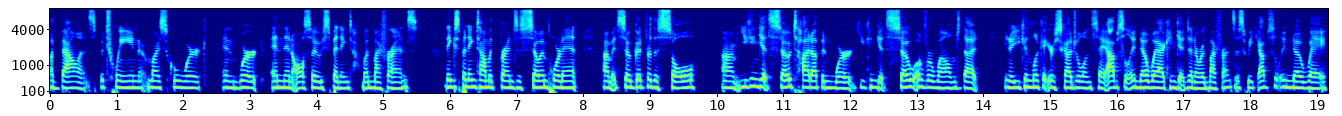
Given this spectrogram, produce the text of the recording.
a balance between my schoolwork and work and then also spending time with my friends. I think spending time with friends is so important. Um, it's so good for the soul. Um, you can get so tied up in work, you can get so overwhelmed that you know you can look at your schedule and say, absolutely no way I can get dinner with my friends this week. Absolutely no way.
